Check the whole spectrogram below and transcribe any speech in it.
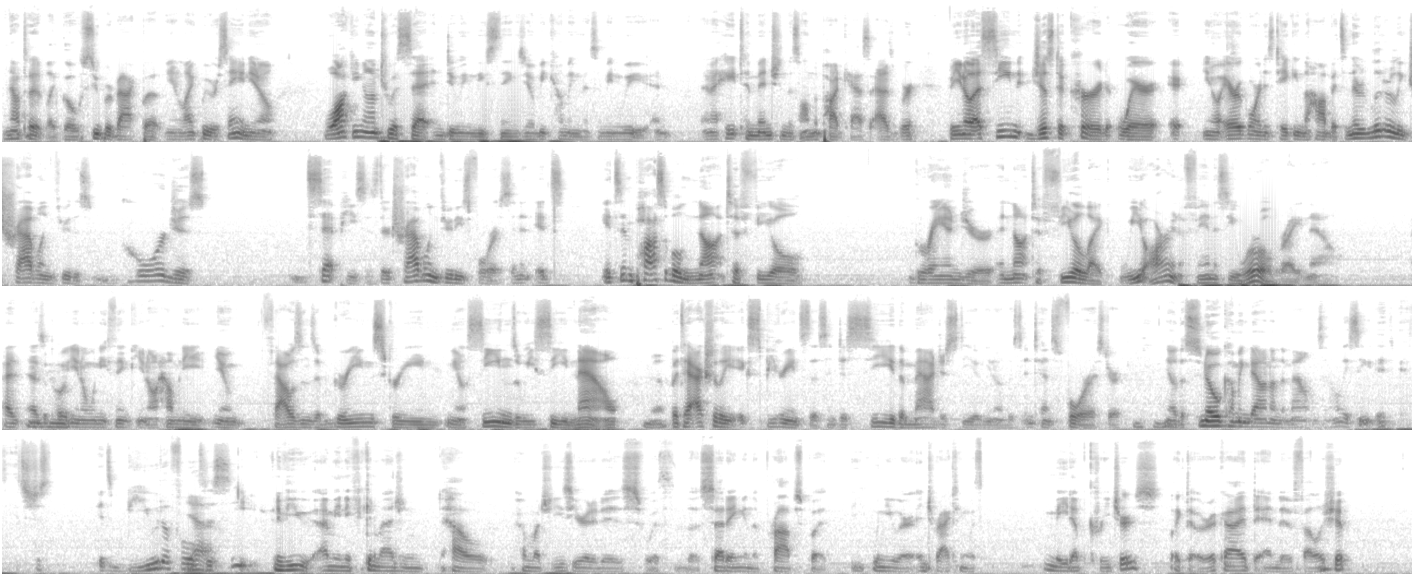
not to like go super back, but you know, like we were saying, you know, walking onto a set and doing these things, you know, becoming this. I mean, we and and I hate to mention this on the podcast as we're but you know, a scene just occurred where eh, you know Aragorn is taking the hobbits, and they're literally traveling through this gorgeous set pieces. They're traveling through these forests, and it, it's it's impossible not to feel grandeur and not to feel like we are in a fantasy world right now. As, as Mhm. opposed, you know, when you think, you know, how many you know thousands of green screen you know scenes we see now Yeah. but to actually experience this and to see the majesty of you know this intense forest or mm-hmm. you know the snow coming down on the mountains and all these things it, it, it's just it's beautiful Yeah. to see And if you, I mean, if you can imagine how how much easier it is with the setting and the props, but when you are interacting with made up creatures like the Uruk-hai at the end of Fellowship,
